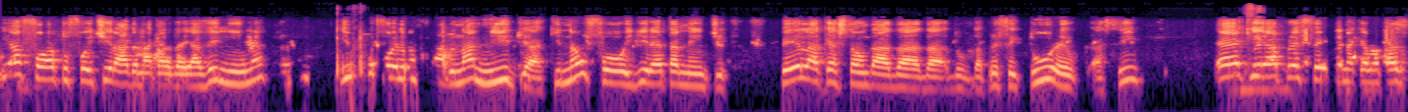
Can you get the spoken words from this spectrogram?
E a foto foi tirada na casa da Iavenina, E o que foi lançado na mídia, que não foi diretamente pela questão da, da, da, do, da prefeitura, assim, é que a prefeita naquela ocasião,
